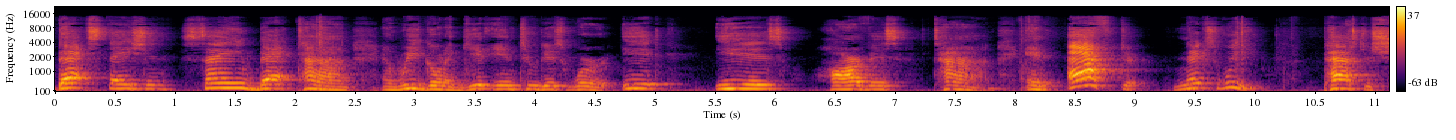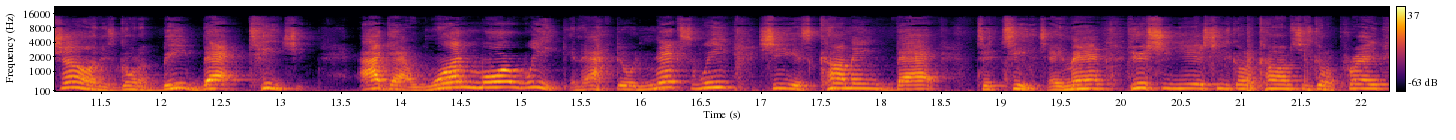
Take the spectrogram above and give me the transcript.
bat station, same bat time, and we're going to get into this word. It is harvest time. And after next week, Pastor Sean is going to be back teaching. I got one more week, and after next week, she is coming back to teach. Amen. Here she is. She's going to come. She's going to pray,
